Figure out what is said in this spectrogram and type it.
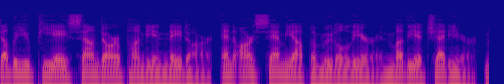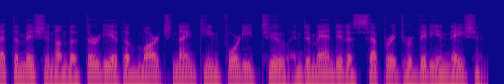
WPA Soundarapandian Nadar, N.R. Samiappa Mudaliar and Muthiah Chettiar, met the mission on 30 March 1942 and demanded a separate Dravidian nation.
